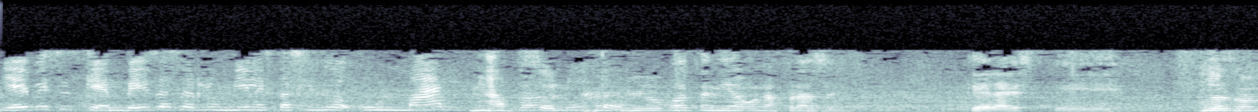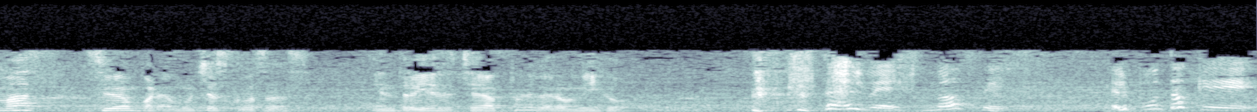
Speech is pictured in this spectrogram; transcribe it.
Y hay veces que en vez de hacerle un bien le está haciendo un mal absoluto. mi papá tenía una frase que era este, las mamás sirven para muchas cosas, entre ellas echar a perder a un hijo. tal vez, no sé. El punto que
